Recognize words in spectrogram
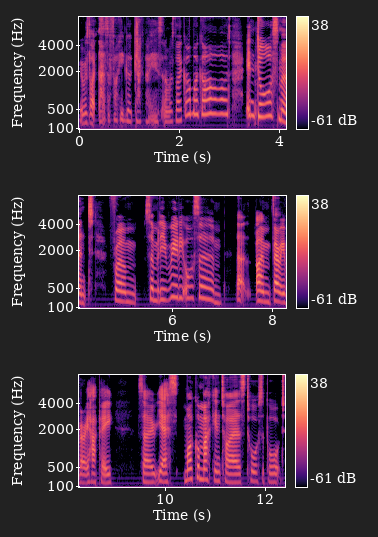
It was like, that's a fucking good gag, that is. And I was like, oh my god, endorsement from somebody really awesome. That I'm very, very happy. So, yes, Michael McIntyre's tour support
